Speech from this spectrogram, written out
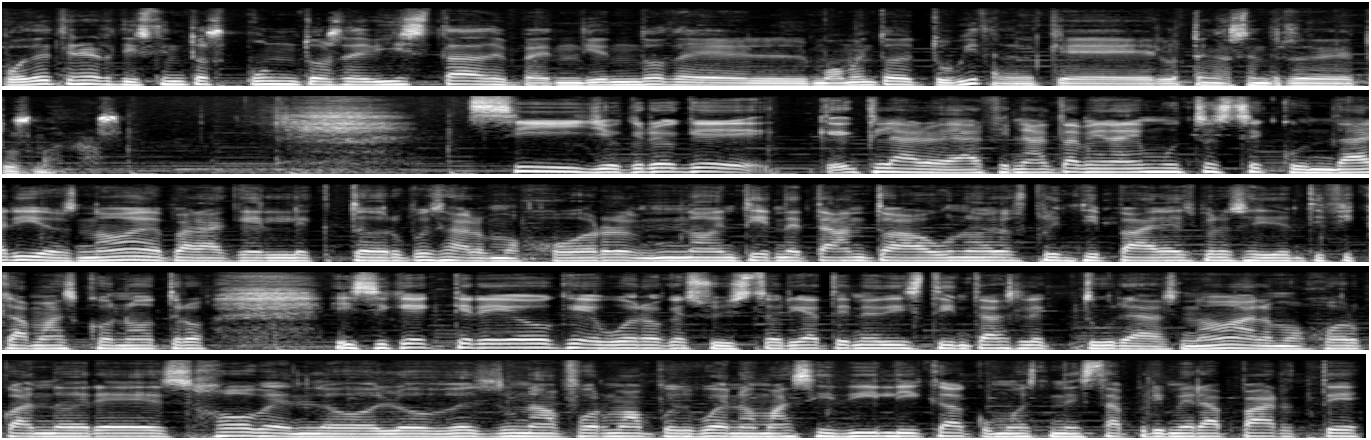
puede tener distintos puntos de vista dependiendo del momento de tu vida en el que lo tengas entre tus manos. Sí, yo creo que, claro, al final también hay muchos secundarios, ¿no? Eh, para que el lector, pues a lo mejor no entiende tanto a uno de los principales, pero se identifica más con otro. Y sí que creo que, bueno, que su historia tiene distintas lecturas, ¿no? A lo mejor cuando eres joven lo, ves de una forma, pues bueno, más idílica, como es en esta primera parte,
